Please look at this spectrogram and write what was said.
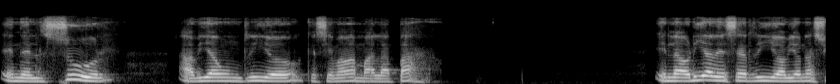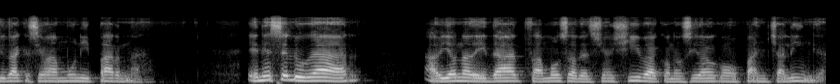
En el sur había un río que se llamaba Malapaja. En la orilla de ese río había una ciudad que se llamaba Muniparna. En ese lugar había una deidad famosa del señor Shiva conocida como Panchalinga.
